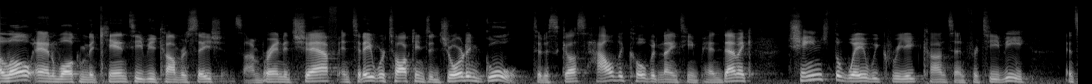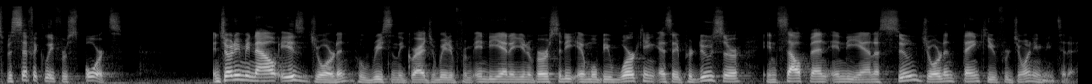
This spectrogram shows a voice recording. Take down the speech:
Hello and welcome to CAN TV Conversations. I'm Brandon Schaff and today we're talking to Jordan Gould to discuss how the COVID-19 pandemic changed the way we create content for TV and specifically for sports. And joining me now is Jordan, who recently graduated from Indiana University and will be working as a producer in South Bend, Indiana soon. Jordan, thank you for joining me today.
